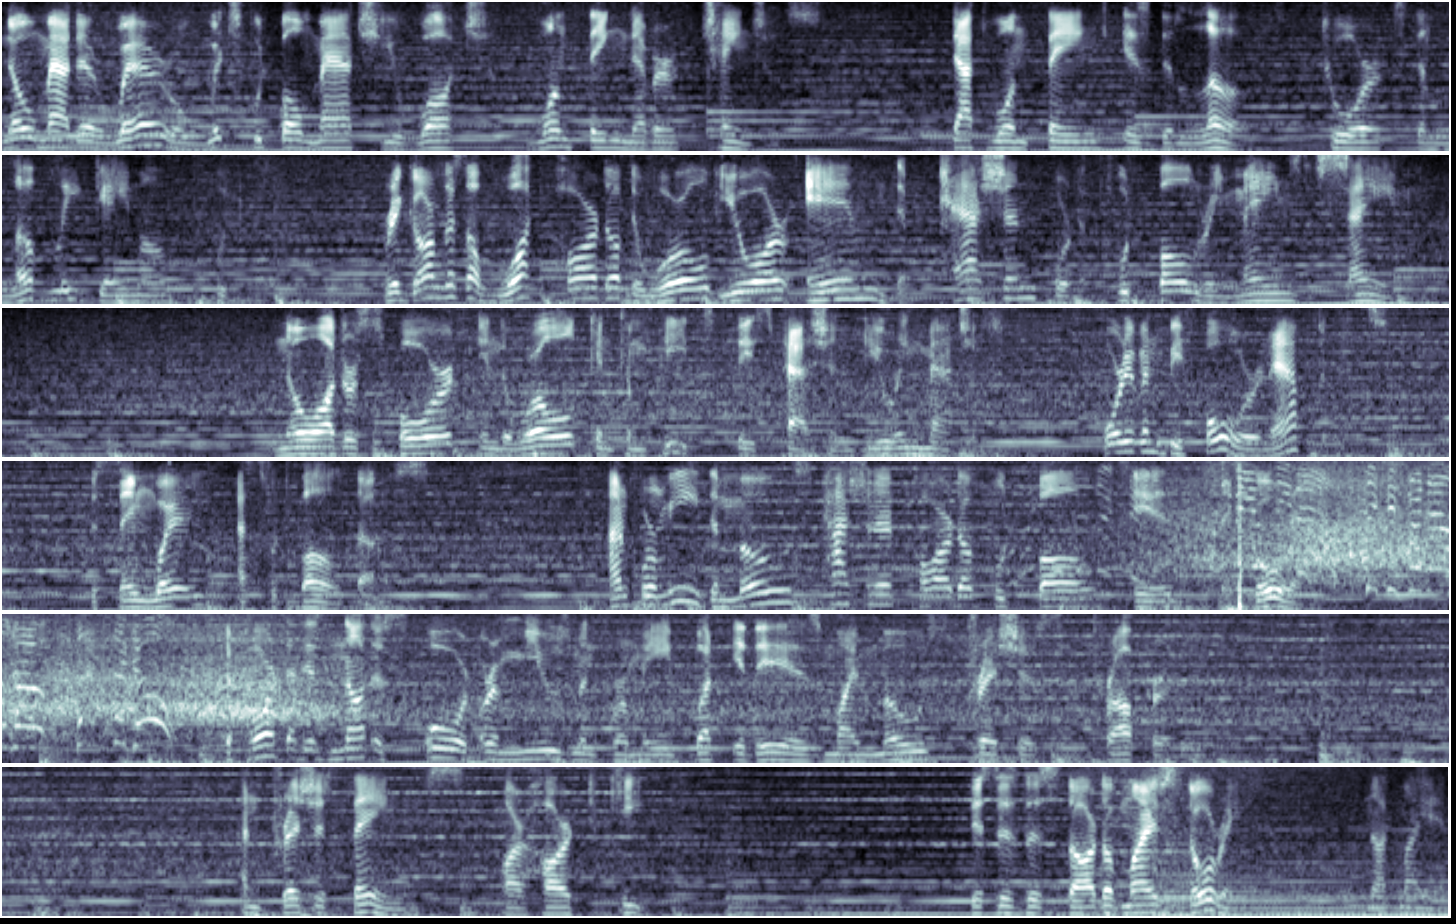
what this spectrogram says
matter where or which football match you watch, one thing never changes. That one thing is the love towards the lovely game of football. Regardless of what part of the world you are in, the passion for the football remains the same. No other sport in the world can compete this passion during matches, or even before and after it, the same way as football does. And for me, the most passionate part of football is the scoring. This is Ronaldo. That's the goal. The part that is not a sport or amusement for me, but it is my most precious property. And precious things are hard to keep. This is the start of my story, not my end.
